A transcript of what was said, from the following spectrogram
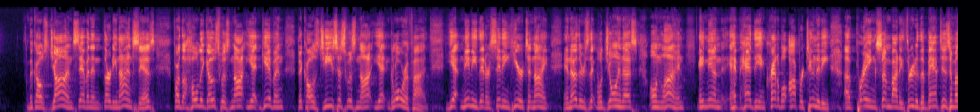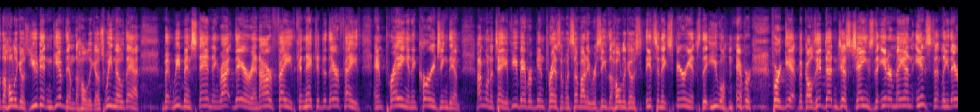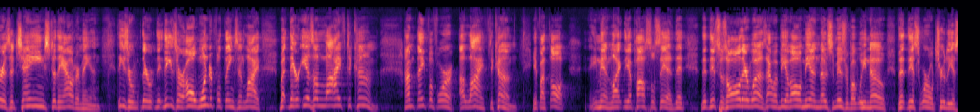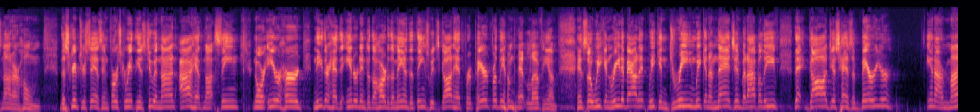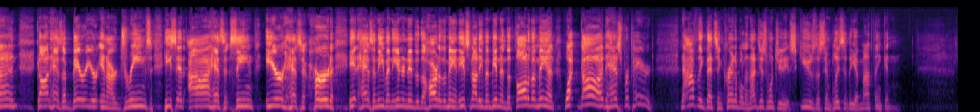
Because John 7 and 39 says, For the Holy Ghost was not yet given because Jesus was not yet glorified. Yet many that are sitting here tonight and others that will join us online, amen, have had the incredible opportunity of praying somebody through to the baptism of the Holy Ghost. You didn't give them the Holy Ghost, we know that, but we've been standing right there in our faith, connected to their faith, and praying and encouraging them. I'm going to tell you, if you've ever been present, when somebody received the Holy Ghost, it's an experience that you will never forget because it doesn't just change the inner man. Instantly, there is a change to the outer man. These are, these are all wonderful things in life, but there is a life to come. I'm thankful for a life to come. If I thought Amen. Like the apostle said, that, that this was all there was. That would be of all men most miserable. We know that this world truly is not our home. The scripture says in 1 Corinthians 2 and 9, Eye have not seen, nor ear heard, neither hath it entered into the heart of the man the things which God hath prepared for them that love him. And so we can read about it, we can dream, we can imagine, but I believe that God just has a barrier in our mind. God has a barrier in our dreams. He said, Eye hasn't seen, ear hasn't heard, it hasn't even entered into the heart of a man. It's not even been in the thought of a man what God has prepared. Now, I think that's incredible, and I just want you to excuse the simplicity of my thinking.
